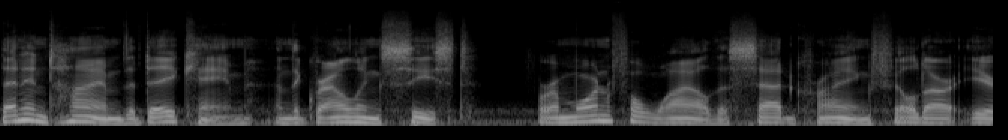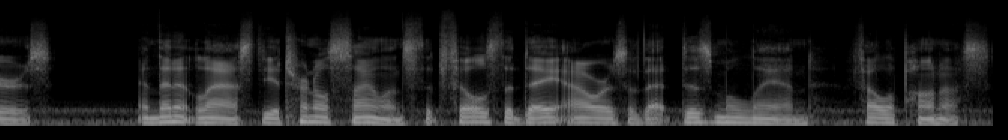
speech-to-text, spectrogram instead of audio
Then in time the day came, and the growling ceased. For a mournful while the sad crying filled our ears, and then at last the eternal silence that fills the day hours of that dismal land fell upon us.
